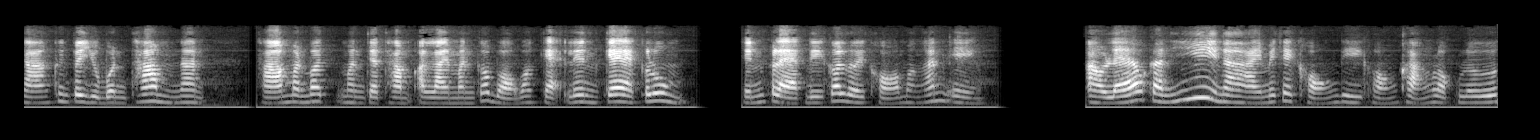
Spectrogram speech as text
ช้างขึ้นไปอยู่บนถ้ำนั่น ถามมันว่ามันจะทำอะไรมันก็บอกว่าแกะเล่นแก้กลุ้มเห็นแปลกดีก็เลยขอมางั้นเอง เอาแล้วกันยี่นายไม่ใช่ของดีของขลังหรอกเลย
